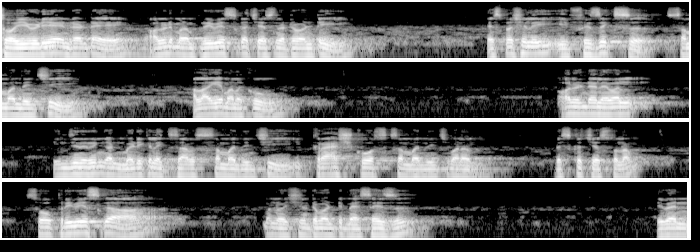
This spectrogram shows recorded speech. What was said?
సో ఈ వీడియో ఏంటంటే ఆల్రెడీ మనం ప్రీవియస్గా చేసినటువంటి ఎస్పెషలీ ఈ ఫిజిక్స్ సంబంధించి అలాగే మనకు all India level engineering and medical exams సంబంధించి ఈ క్రాష్ కోర్స్కి సంబంధించి మనం డిస్కస్ చేస్తున్నాం. సో ప్రీవియస్గా మనం ఇచ్చినటువంటి మెసేజ్ ఈవెన్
